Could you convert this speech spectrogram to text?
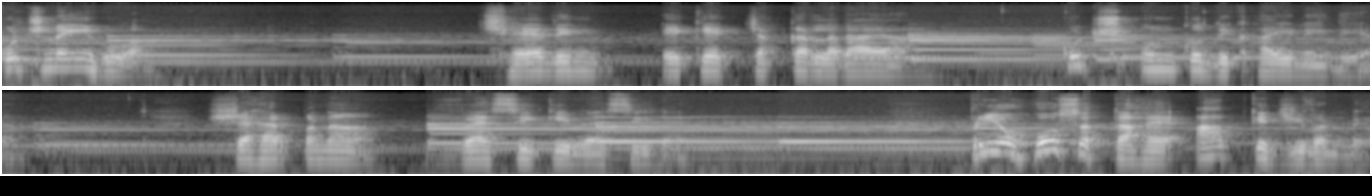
कुछ नहीं हुआ। छह दिन एक एक चक्कर लगाया, कुछ उनको दिखाई नहीं दिया। शहर पना वैसी की वैसी है। प्रिय, हो सकता है आपके जीवन में,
